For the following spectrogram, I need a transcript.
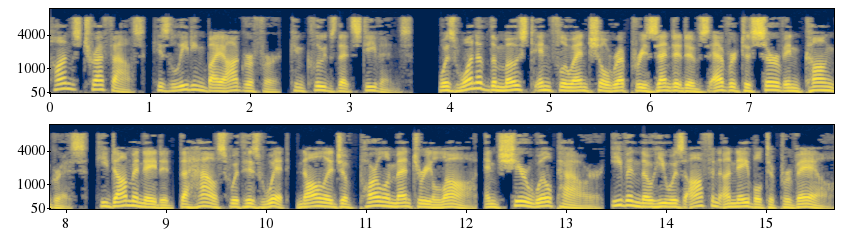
Hans Trefousse, his leading biographer, concludes that Stevens was one of the most influential representatives ever to serve in Congress. He dominated the House with his wit, knowledge of parliamentary law, and sheer willpower, even though he was often unable to prevail.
